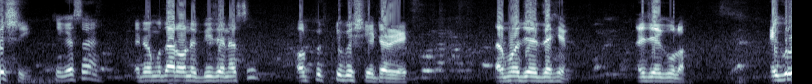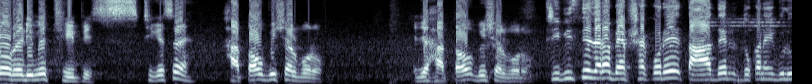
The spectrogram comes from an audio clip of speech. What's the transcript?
বেশি ঠিক আছে? এটার মধ্যে আর অনেক ডিজাইন আছে অল্প একটু বেশি এটার রেট তারপর যে দেখেন এই যে এগুলো। এগুলো রেডিমেড থ্রি পিস ঠিক আছে? হাতাও বিশাল বড়। এই যে হাতাও বিশাল বড়। থ্রি পিস দিয়ে যারা ব্যবসা করে তাদের দোকানে এগুলো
